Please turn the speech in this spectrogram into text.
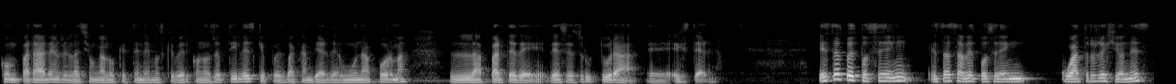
comparar en relación a lo que tenemos que ver con los reptiles, que pues va a cambiar de alguna forma la parte de, de su estructura externa. Estas, pues, poseen, estas aves poseen cuatro regiones,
